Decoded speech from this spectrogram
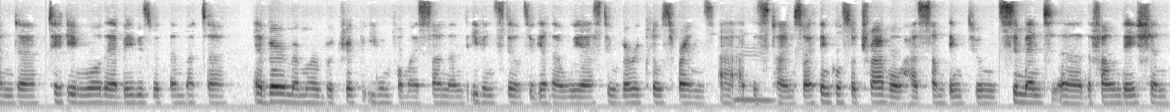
and uh, taking all their babies with them. But uh, a very memorable trip, even for my son. And even still together, we are still very close friends uh, mm. at this mm. time. So I think also travel has something to cement uh, the foundation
